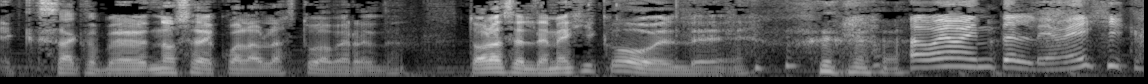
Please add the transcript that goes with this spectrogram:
Exacto, pero no sé de cuál hablas tú. A ver, ¿tú hablas el de México o el de...? Obviamente el de México.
